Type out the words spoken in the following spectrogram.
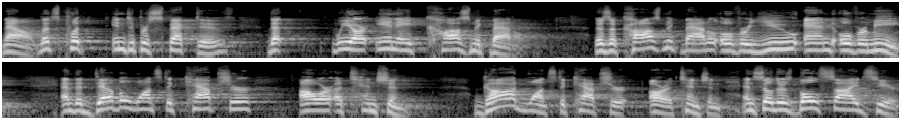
Now, let's put into perspective that we are in a cosmic battle. There's a cosmic battle over you and over me. And the devil wants to capture our attention. God wants to capture our attention. And so there's both sides here.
